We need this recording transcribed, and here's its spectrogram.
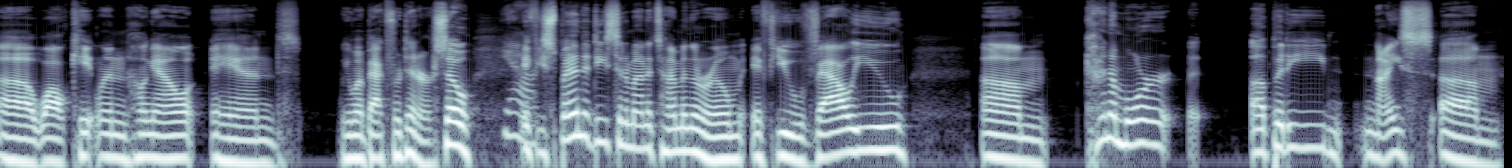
uh, while Caitlin hung out, and we went back for dinner. So Yeah. if you spend a decent amount of time in the room, if you value um, kind of more uppity, nice, um,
